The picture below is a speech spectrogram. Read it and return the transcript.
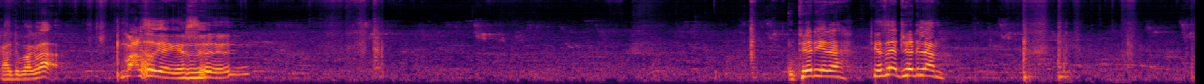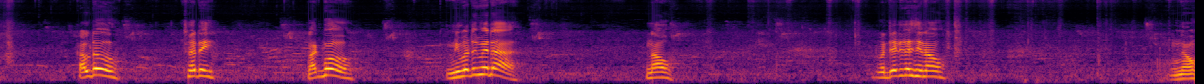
কালু পাগলা ভালো হয়ে গেছে। ধুয়ে দিয়ে দা ঠিক আছে ধুয়ে দিলাম। কালটু ধুয়ে দিই লাগবো? নিবা তুমি এটা? নাও। দিয়ে দিতেছি, নাও। নাও।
